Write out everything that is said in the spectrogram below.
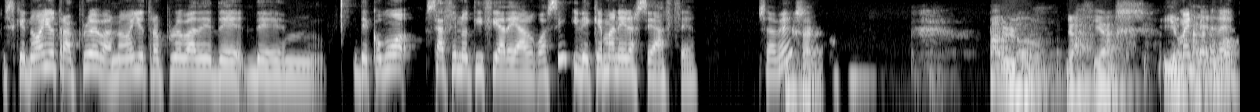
es que no hay otra prueba, no hay otra prueba de, de- de, de cómo se hace noticia de algo así y de qué manera se hace. ¿Sabes? Exacto. Pablo, gracias. Y Humet ojalá como-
